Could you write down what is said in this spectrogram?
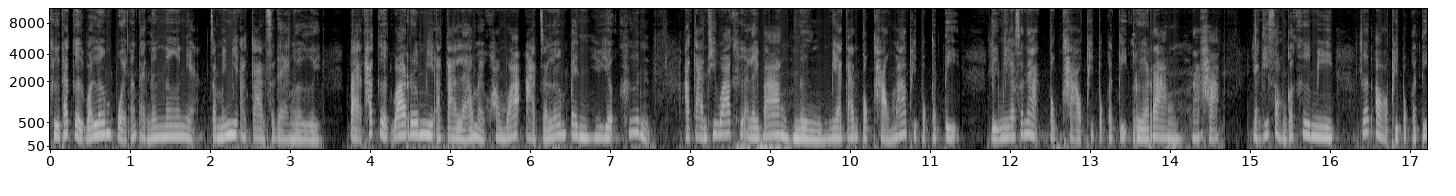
คือถ้าเกิดว่าเริ่มป่วยตั้งแต่เนิ่นๆเนี่ยจะไม่มีอาการแสดงเลย แต่ถ้าเกิดว่าเริ่มมีอาการแล้วหมายความว่าอาจจะเริ่มเป็นเยอะขึ้น อาการที่ว่าคืออะไรบ้าง 1. มีอาการตกขาวมากผิดปกติ หรือมีลักษณะตกขาวผิดปกติเรื้อรังนะคะ อย่างที่ 2 ก็คือมีเลือดออกผิดปกติ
